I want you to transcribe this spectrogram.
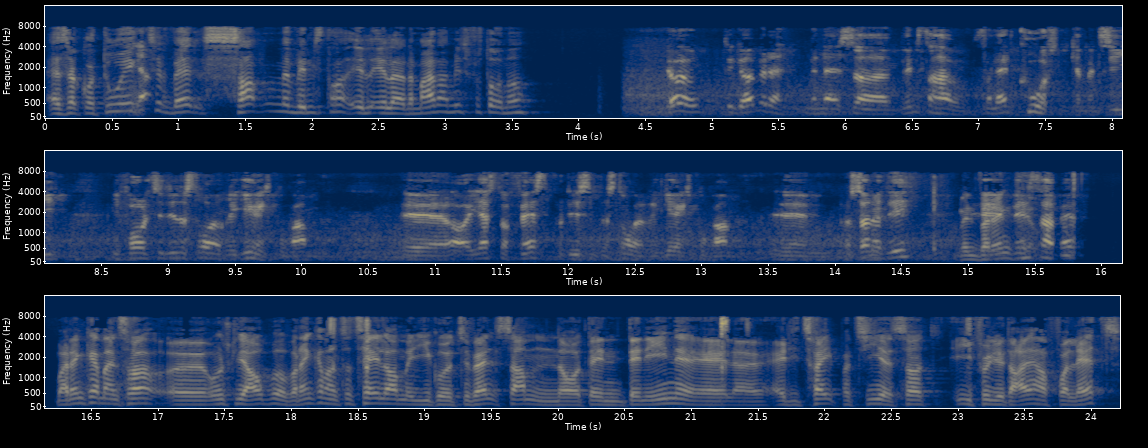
Altså, går du ikke ja. til valg sammen med Venstre, eller, eller er det mig, der har misforstået noget? Jo, jo, det gør vi da. Men altså, Venstre har jo forladt kursen, kan man sige, i forhold til det, der står i regeringsprogrammet. Øh, og jeg står fast på det, som der står i regeringsprogrammet. Øh, og sådan er det. Men hvordan, øh, Venstre har valgt Hvordan kan man så, øh, undskyld jeg afbryder, hvordan kan man så tale om, at I er gået til valg sammen, når den, den ene af, af de tre partier så ifølge dig har forladt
